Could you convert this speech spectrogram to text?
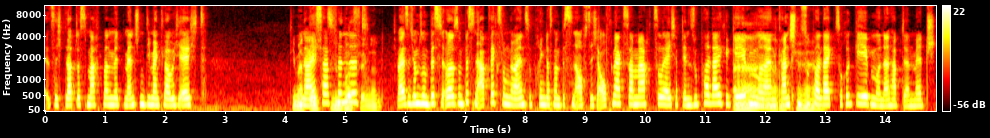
also ich glaube, das macht man mit Menschen, die man, glaube ich, echt, Die man nicer echt findet. findet. ich weiß nicht, um so ein bisschen, oder so ein bisschen Abwechslung reinzubringen, dass man ein bisschen auf sich aufmerksam macht, so, hey, ich habe dir einen Super-Like gegeben Ah, und dann kannst du einen okay. Super-Like zurückgeben und dann habt ihr ein Match.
